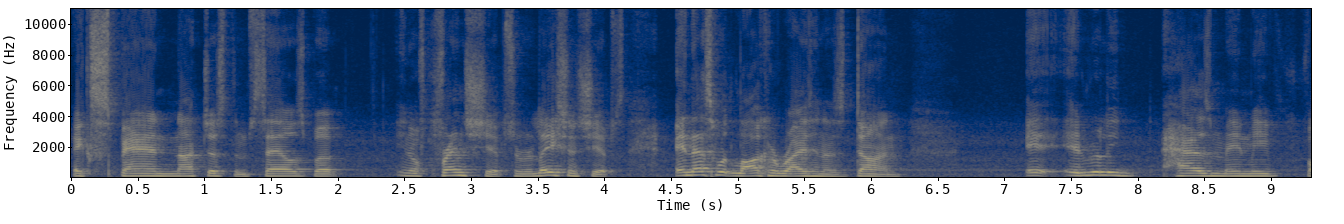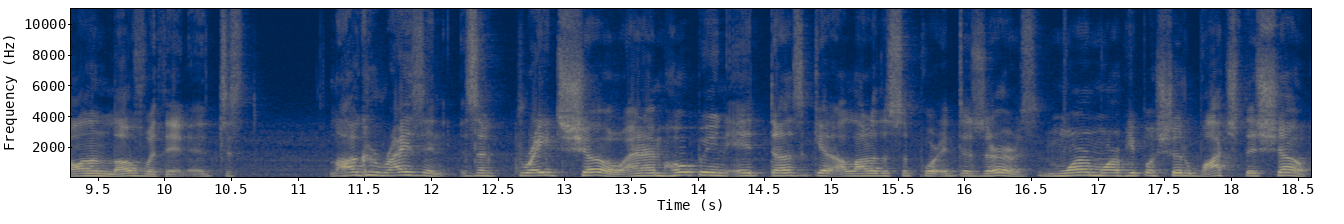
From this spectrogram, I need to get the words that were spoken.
expand not just themselves but you know friendships and relationships. And that's what log horizon has done. It, it really has made me fall in love with it. It just Log Horizon is a great show, and I'm hoping it does get a lot of the support it deserves. More and more people should watch this show.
